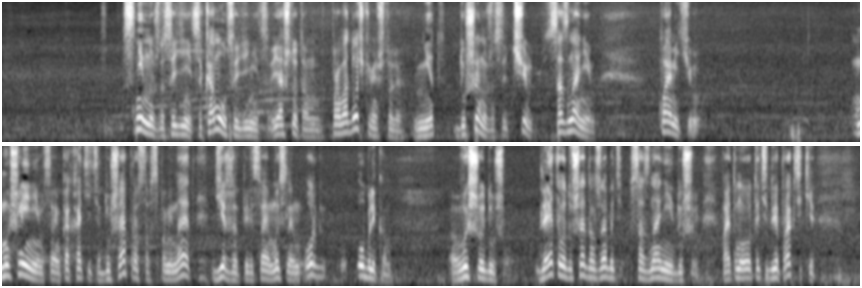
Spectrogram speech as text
С ним нужно соединиться. Кому соединиться? Я что там, проводочками, что ли? Нет. Душе нужно соединиться. Чем? Сознанием, памятью, мышлением своим, как хотите, душа просто вспоминает, держит перед своим мысленным обликом высшую душу. Для этого душа должна быть в сознании души. Поэтому вот эти две практики,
